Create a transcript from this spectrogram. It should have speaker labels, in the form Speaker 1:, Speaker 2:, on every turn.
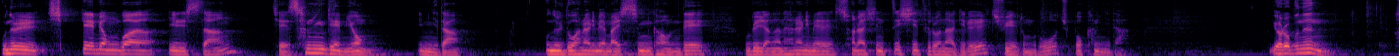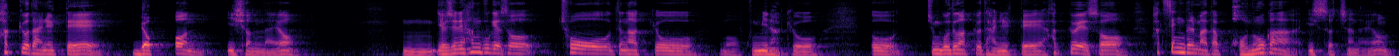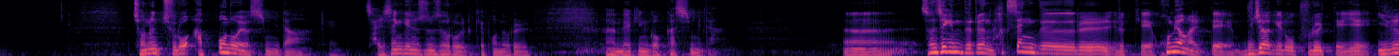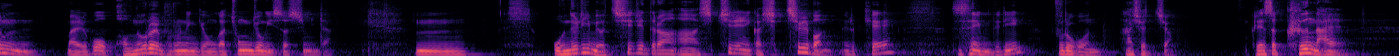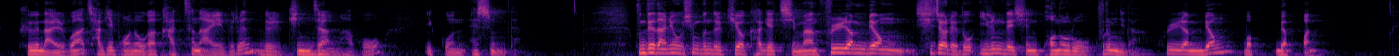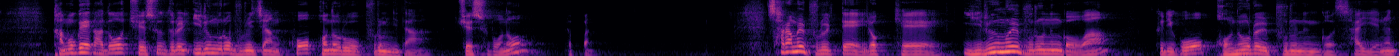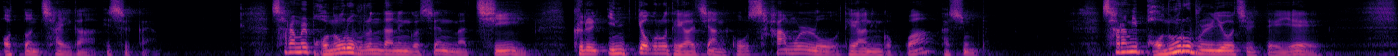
Speaker 1: 오늘 10계명과 일상 제3계명입니다. 오늘도 하나님의 말씀 가운데 우리를 향한 하나님의 선하신 뜻이 드러나기를 주의 이름으로 축복합니다. 여러분은 학교 다닐 때 몇 번이셨나요? 음, 예전에 한국에서 초등학교, 뭐 국민학교 또 중고등학교 다닐 때 학교에서 학생들마다 번호가 있었잖아요. 저는 주로 앞번호였습니다. 예, 잘생긴 순서로 이렇게 번호를 아, 매긴 것 같습니다. 아, 선생님들은 학생들을 이렇게 호명할 때 무작위로 부를 때에 이름 말고 번호를 부르는 경우가 종종 있었습니다. 음, 오늘이 며칠이더라? 아, 17이니까 17번. 이렇게 선생님들이 부르곤 하셨죠. 그래서 그 날, 그 날과 자기 번호가 같은 아이들은 늘 긴장하고 있곤 했습니다. 군대 다녀오신 분들 기억하겠지만 훈련병 시절에도 이름 대신 번호로 부릅니다. 훈련병 뭐몇 번. 감옥에 가도 죄수들을 이름으로 부르지 않고 번호로 부릅니다. 죄수 번호 몇 번. 사람을 부를 때 이렇게 이름을 부르는 거와 그리고 번호를 부르는 것 사이에는 어떤 차이가 있을까요? 사람을 번호로 부른다는 것은 마치 그를 인격으로 대하지 않고 사물로 대하는 것과 같습니다. 사람이 번호로 불리어질 때에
